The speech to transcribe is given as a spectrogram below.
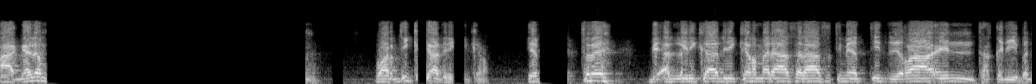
അകലം വർദ്ധിക്കാതിരിക്കണം. എത്ര അല്ലിരിക്കാതിരിക്കണം തകരീബൻ.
